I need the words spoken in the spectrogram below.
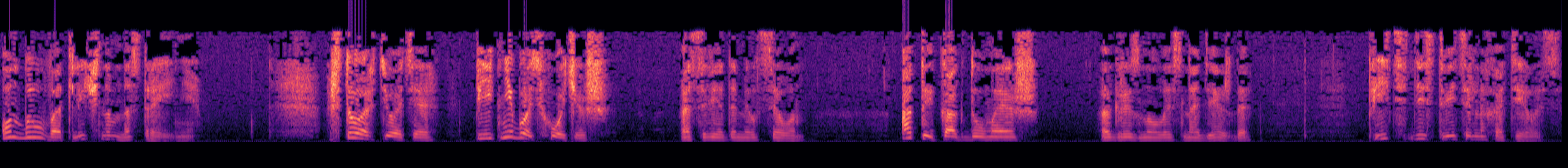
Он был в отличном настроении. «Что, тетя, пить, небось, хочешь?» — осведомился он. «А ты как думаешь?» — огрызнулась Надежда. Пить действительно хотелось,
